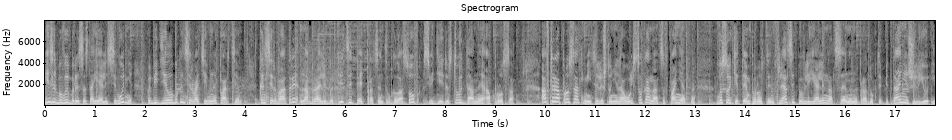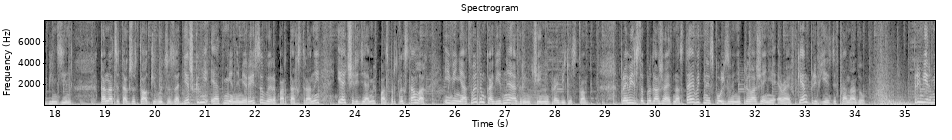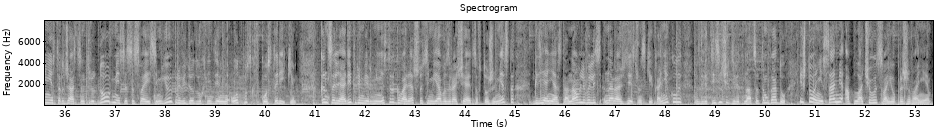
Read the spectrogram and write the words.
Если бы выборы состоялись сегодня, победила бы консервативная партия. Консерваторы набрали бы 35% голосов, свидетельствуют данные опроса. Авторы опроса отметили, что недовольство канадцев понятно. Высокие темпы роста инфляции повлияли на цены на продукты питания, жилье и бензин. Канадцы также сталкиваются с задержками и отменами рейсов в аэропортах страны и очередями в паспортных столах и винят в этом ковидные ограничения правительства. Правительство продолжает настаивать на использовании приложения ArriveCan при въезде в Канаду. Премьер-министр Джастин Трюдо вместе со своей семьей проведет двухнедельный отпуск в Коста-Рике. В канцелярии премьер-министра говорят, что семья возвращается в то же место, где они останавливались на рождественские каникулы в 2019 году, и что они сами оплачивают свое проживание.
